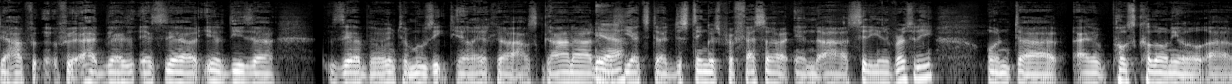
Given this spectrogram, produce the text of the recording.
Der hat für, der ist sehr dieser sehr berühmte Musiktheoretiker aus Ghana. Der Ja. ist jetzt der Distinguished Professor in uh, City University und uh, eine Postcolonial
